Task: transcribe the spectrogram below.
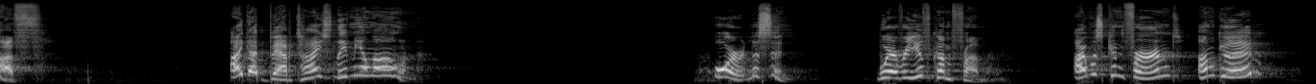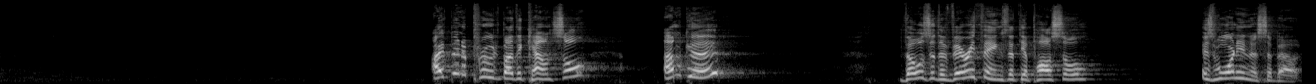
off. I got baptized, leave me alone. Or, listen, wherever you've come from, I was confirmed, I'm good. I've been approved by the council, I'm good. Those are the very things that the apostle is warning us about.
